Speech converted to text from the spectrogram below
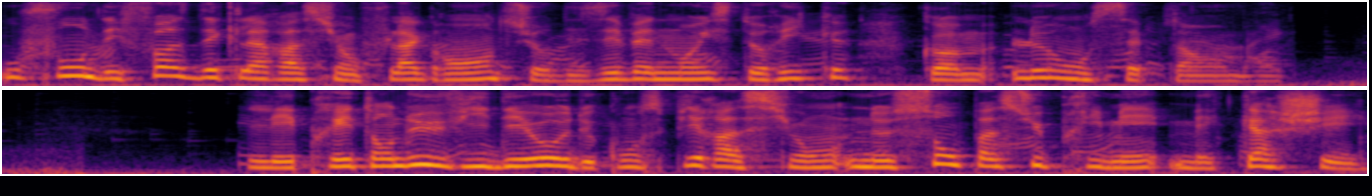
ou font des fausses déclarations flagrantes sur des événements historiques comme le 11 septembre. Les prétendues vidéos de conspiration ne sont pas supprimées mais cachées.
